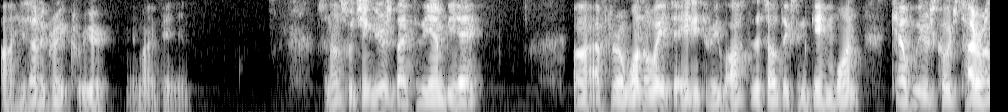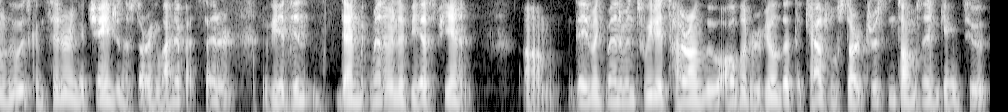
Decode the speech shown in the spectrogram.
uh, he's had a great career, in my opinion. So now switching gears back to the NBA. Uh, after a 108 to 83 loss to the Celtics in Game One, Cavaliers coach Tyronn Lue is considering a change in the starting lineup at center via Dan, McMenamin of ESPN. Um, Dave McMenamin tweeted Tyronn Lue all but revealed that the Cavs will start Tristan Thompson in Game Two.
